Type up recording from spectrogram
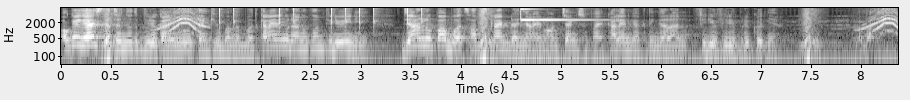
Oke guys, that's it untuk video kali ini. Thank you banget buat kalian yang udah nonton video ini. Jangan lupa buat subscribe dan nyalain lonceng supaya kalian gak ketinggalan video-video berikutnya. Bye-bye.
